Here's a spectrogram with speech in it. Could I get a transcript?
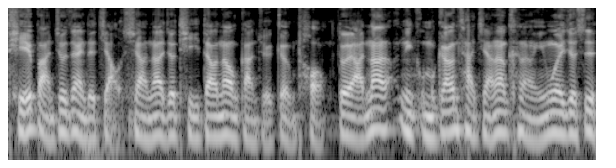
铁板就在你的脚下，那就踢到那种感觉更痛，对啊。那你我们刚才讲，那可能因为就是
